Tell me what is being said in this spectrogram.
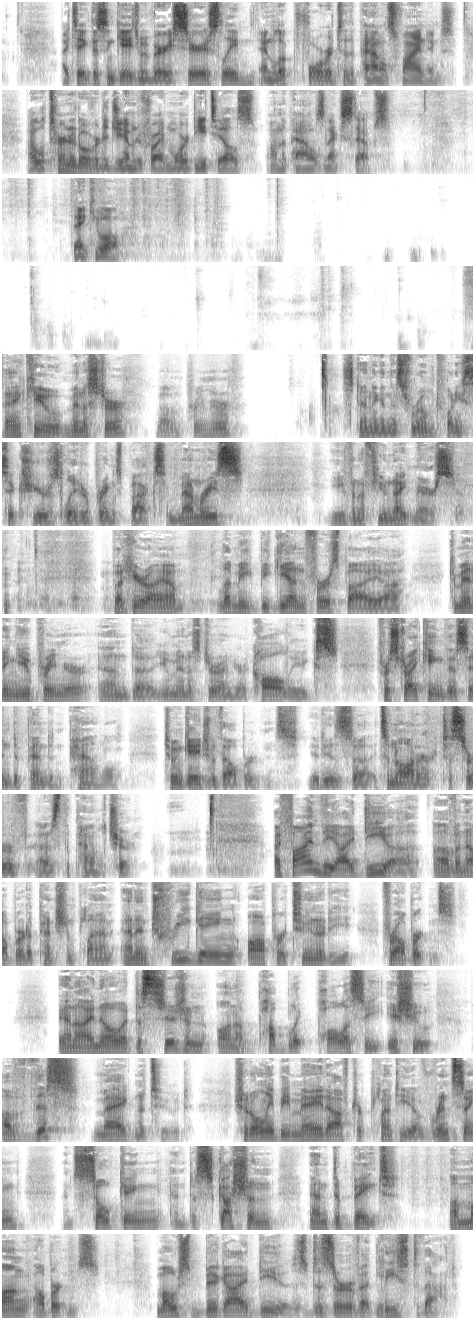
I take this engagement very seriously and look forward to the panel's findings. I will turn it over to Jim to provide more details on the panel's next steps. Thank you all. Thank you, Minister, Madam Premier. Standing in this room 26 years later brings back some memories, even a few nightmares. but here I am let me begin first by uh, commending you, Premier, and uh, you, Minister, and your colleagues for striking this independent panel to engage with Albertans. It is, uh, it's an honor to serve as the panel chair. I find the idea of an Alberta pension plan an intriguing opportunity for Albertans. And I know a decision on a public policy issue of this magnitude should only be made after plenty of rinsing and soaking and discussion and debate among Albertans. Most big ideas deserve at least that.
